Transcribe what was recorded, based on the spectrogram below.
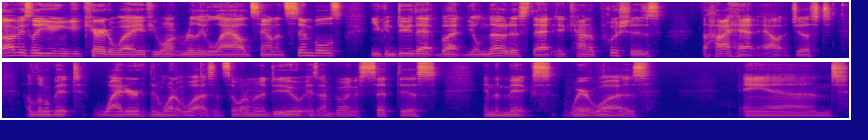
So obviously you can get carried away if you want really loud sounding cymbals, you can do that, but you'll notice that it kind of pushes the hi-hat out just a little bit wider than what it was. And so what I'm going to do is I'm going to set this in the mix where it was and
